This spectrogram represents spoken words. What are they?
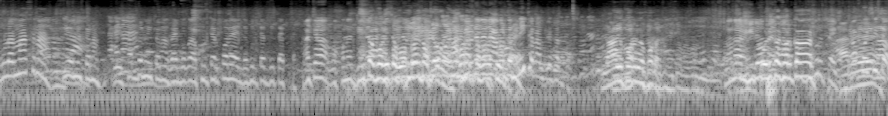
বুলার মাছ না? ইয়ো নিত না। এই শব্দ নিত না। যাইব গা ফিল্টার করে আইলে ফিল্টার দিতে একটা। আচ্ছা ওখানে যে অনিতা অনিতা অনিতা আবার তো নিত না বলে শব্দ না আমি না পরে। না না হিরো অনিতা সরকার। আমরা কইছি তো?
